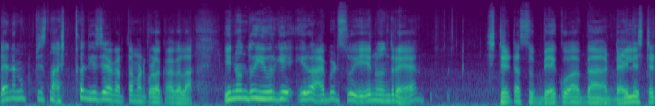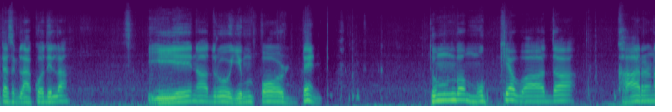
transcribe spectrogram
ಡೈನಾಮಿಕ್ ಪೀಸ್ನ ಅಷ್ಟೊಂದು ಈಸಿಯಾಗಿ ಅರ್ಥ ಮಾಡ್ಕೊಳಕ್ಕಾಗಲ್ಲ. ಇನ್ನೊಂದು ಇವ್ರಿಗೆ ಇರೋ ಹ್ಯಾಬಿಟ್ಸು ಏನು ಅಂದರೆ ಸ್ಟೇಟಸ್ಸು ಬೇಕು ಡೈಲಿ ಸ್ಟೇಟಸ್ಗಳು ಹಾಕೋದಿಲ್ಲ. ಏನಾದರೂ ಇಂಪಾರ್ಟೆಂಟ್ ತುಂಬ ಮುಖ್ಯವಾದ ಕಾರಣ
